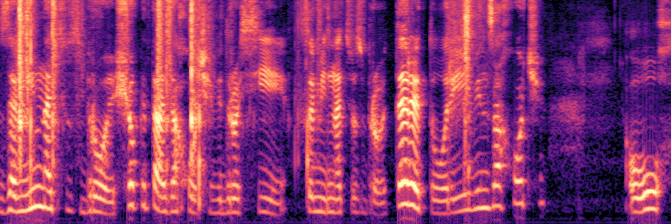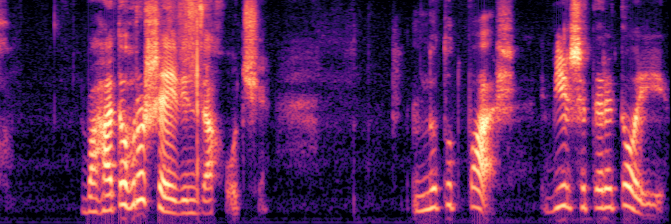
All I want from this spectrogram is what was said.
взамін на цю зброю? Що Китай захоче від Росії взамін на цю зброю? Території він захоче. Ох, багато грошей він захоче. Ну тут паш, більше території.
